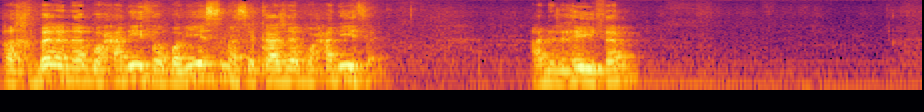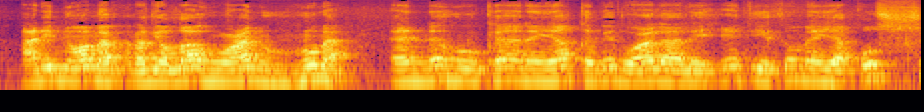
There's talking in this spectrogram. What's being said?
Ahberena Abu Hanife, obavijestima se kaže Abu Hanife, an il-Haytham, عن ابن عمر رضي الله عنهما أنه كان يقبض على لحيته ثم يقص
